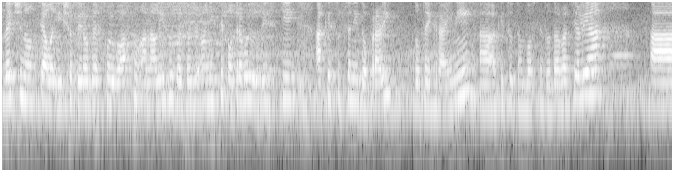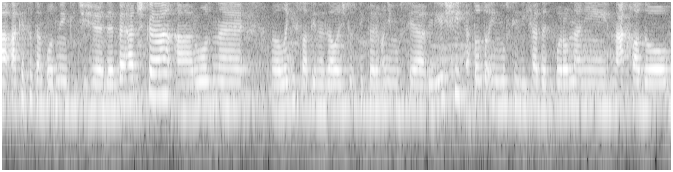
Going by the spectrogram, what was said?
Väčšinou si ale e-shopy robia svoju vlastnú analýzu, pretože oni si potrebujú zistiť, aké sú ceny dopravy do tej krajiny a akí sú tam vlastne dodávateľia a aké sú tam podmienky, čiže DPH a rôzne e, legislatívne záležitosti, ktoré oni musia vyriešiť a toto im musí vychádzať v porovnaní nákladov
